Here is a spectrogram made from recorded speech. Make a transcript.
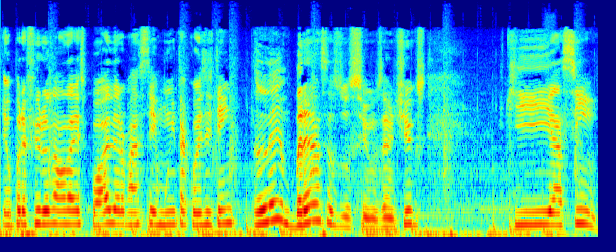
Eu prefiro não dar spoiler, mas tem muita coisa e tem lembranças dos filmes antigos que, assim,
